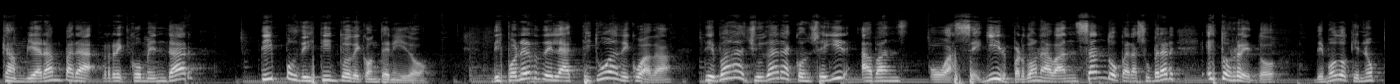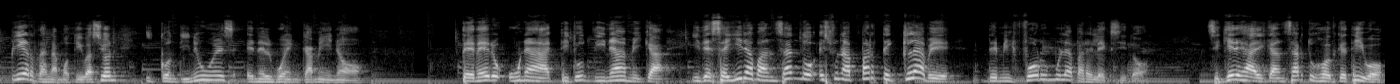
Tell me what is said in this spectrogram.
cambiarán para recomendar tipos distintos de contenido. Disponer de la actitud adecuada te va a ayudar a conseguir o a seguir, perdón, avanzando para superar estos retos de modo que no pierdas la motivación y continúes en el buen camino. Tener una actitud dinámica y de seguir avanzando es una parte clave de mi fórmula para el éxito. Si quieres alcanzar tus objetivos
